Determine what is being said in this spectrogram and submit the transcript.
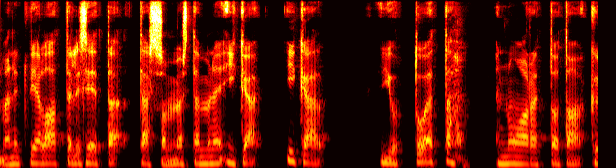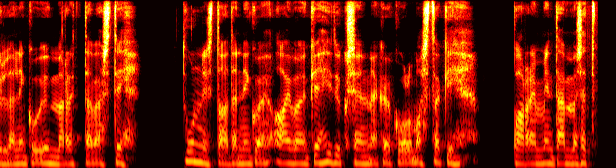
mä nyt vielä ajattelisin, että tässä on myös tämmöinen ikä, ikäjuttu, että nuoret tota, kyllä niin kuin ymmärrettävästi tunnistaa tämän niin kuin aivojen kehityksen näkökulmastakin paremmin tämmöiset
